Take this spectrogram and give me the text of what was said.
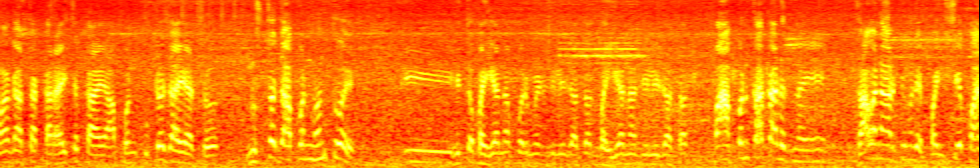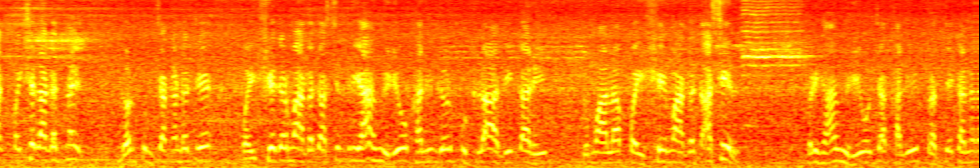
मग आता करायचं काय? आपण कुठं जायचं? नुसतंच आपण म्हणतोय की इथं भैयांना परमिट दिली जातात भैयांना दिली जातात. मग आपण का काढत नाही? जावा ना आरटीमध्ये पैसे पाच पैसे लागत नाहीत. जर तुमच्याकडं ते पैसे जर मागत असतील तर ह्या व्हिडिओ खाली जर कुठला अधिकारी तुम्हाला पैसे मागत असेल तर ह्या व्हिडिओच्या खाली प्रत्येकानं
